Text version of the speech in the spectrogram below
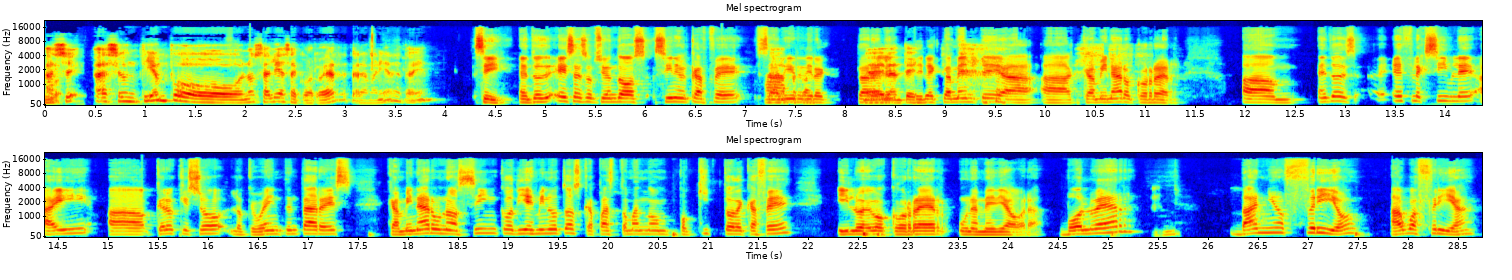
¿Hace, ¿Hace, un tiempo no salías a correr a la mañana también? Sí, entonces esa es opción dos, sin el café, ah, salir directamente a, caminar o correr. entonces, es flexible ahí. Ah, creo que yo lo que voy a intentar es caminar unos 5 o 10 minutos, capaz tomando un poquito de café y luego correr una media hora. Volver, baño frío, agua fría.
